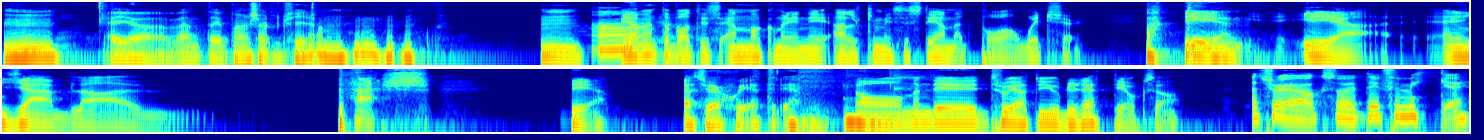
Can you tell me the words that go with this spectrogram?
Mm. Ja, Jag väntar ju på en Uncharted 4. Mm. Mm. Ja. Jag väntar bara tills Emma kommer in i Alchemy-systemet på Witcher. Det Fucking... är en jävla pers. Det. Jag tror jag sket i det. Ja, men det tror jag att du gjorde rätt i också. Jag tror jag också, det är för mycket.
